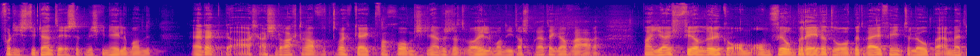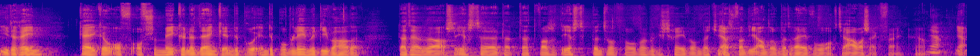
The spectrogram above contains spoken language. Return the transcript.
voor die studenten is het misschien helemaal niet. Hè, dat, als, als je er achteraf op terugkijkt van goh, misschien hebben ze dat wel helemaal niet als prettig ervaren. Maar juist veel leuker om, om veel breder door het bedrijf heen te lopen en met iedereen kijken of, of ze mee kunnen denken in de, pro- in de problemen die we hadden. Dat, hebben we als eerste, dat, dat was het eerste punt wat we op hebben geschreven, omdat je Ja. dat van die andere bedrijven hoort. Ja, was echt fijn. Ja. Ja. Ja.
